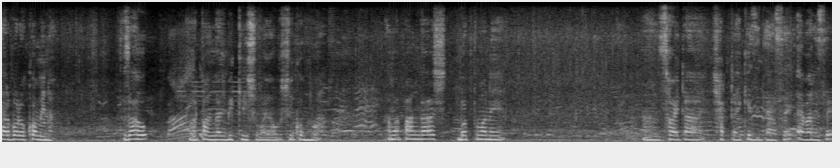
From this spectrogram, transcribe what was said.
তারপরেও কমে না। তো যা হোক, আমার পাঙ্গাস বিক্রির সময় অবশ্যই কমবো। আমার পাঙ্গাস বর্তমানে ছয়টা সাতটায় কেজিতে আছে অ্যাভারেজে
